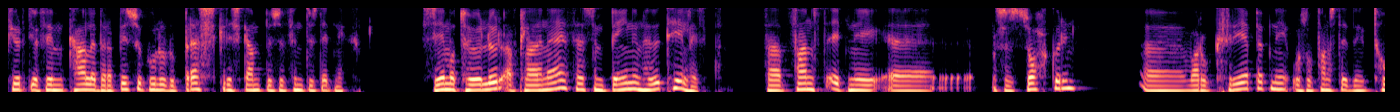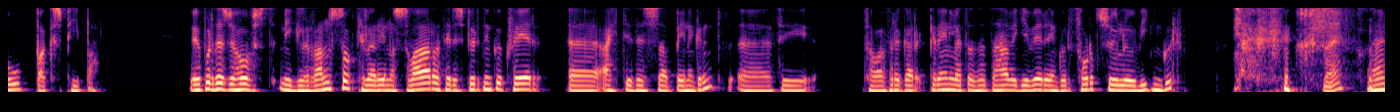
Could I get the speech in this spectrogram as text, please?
45 kalibera byssukúlur og breskri skambissu fundust einnig. Sem á tölur af klæðinæði þess sem beinin höfðu tilhýrt. Það fannst einnig uh, sokkurinn uh, var úr krepefni og svo fannst einnig tóbakspípa. Uppur þessu hófst mikil rannsók til að reyna að svara þeirri spurningu hver uh, ætti þessa beinagrind uh, því það var frekar greinlegt að þetta hafi ekki verið einhver fortsögulegu vikingur Nei, Nei.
